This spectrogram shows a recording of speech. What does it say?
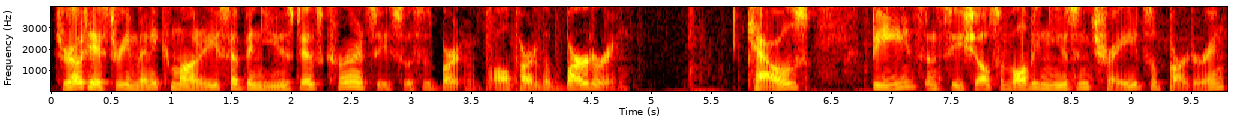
Throughout history, many commodities have been used as currency. So this is all part of the bartering Cows, beads, and seashells have all been used in trade, so bartering.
